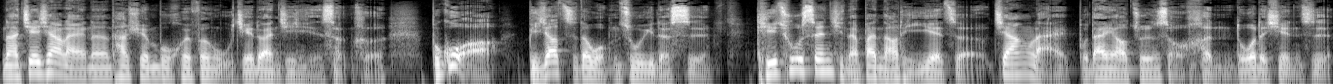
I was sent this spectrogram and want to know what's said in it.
那接下来呢，他宣布会分五阶段进行审核。不过啊，比较值得我们注意的是，提出申请的半导体业者将来不但要遵守很多的限制，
